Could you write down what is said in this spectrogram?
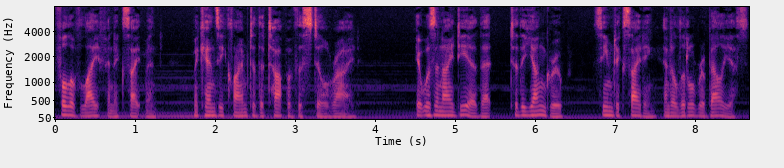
Full of life and excitement, Mackenzie climbed to the top of the still ride. It was an idea that, to the young group, seemed exciting and a little rebellious.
